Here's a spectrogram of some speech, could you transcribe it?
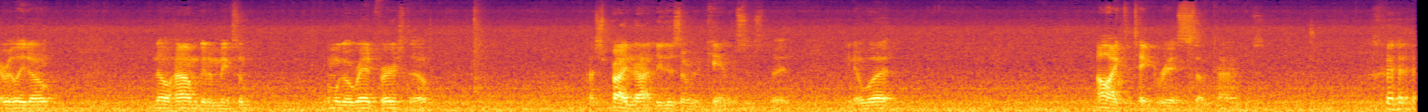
I really don't know how I'm to mix them. I'm to go red first, though. I should probably not do this over the canvases, but you know what? I like to take risks sometimes.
